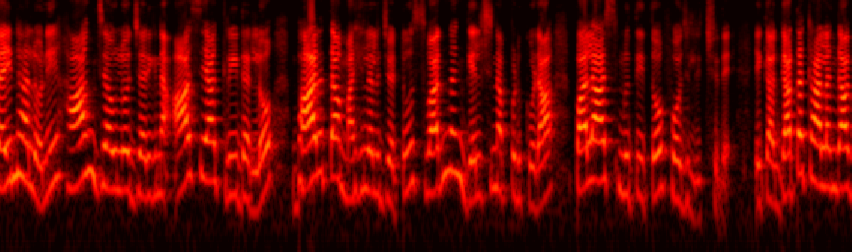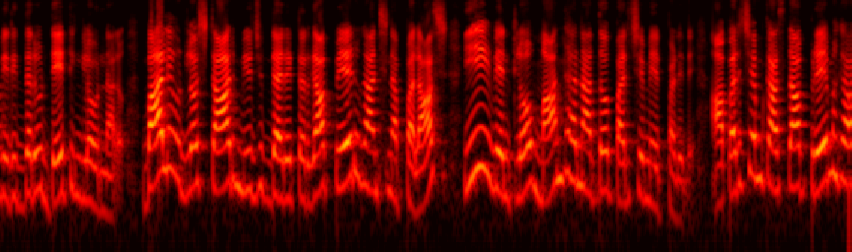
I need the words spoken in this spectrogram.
చైనాలోని హాంగ్ జౌలో జరిగిన ఆసియా క్రీడల్లో భారత మహిళల జట్టు స్వర్ణం గెలిచినప్పుడు కూడా పలాష్ స్మృతితో ఫోజులిచ్చింది. ఇక గత కాలంగా వీరిద్దరూ డేటింగ్లో ఉన్నారు. బాలీవుడ్లో స్టార్ మ్యూజిక్ డైరెక్టర్గా పేరుగాంచిన పలాష్ ఈ ఈవెంట్లో మాంధానాతో పరిచయం ఏర్పడింది. ఆ పరిచయం కాస్త ప్రేమగా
